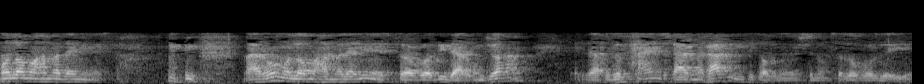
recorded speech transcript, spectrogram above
مولا محمد امین است مرحوم الله محمد امین استرابادی در اونجا هم. در حدود پنج قرن قبل این کتاب نوشته 900 خورده ایه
